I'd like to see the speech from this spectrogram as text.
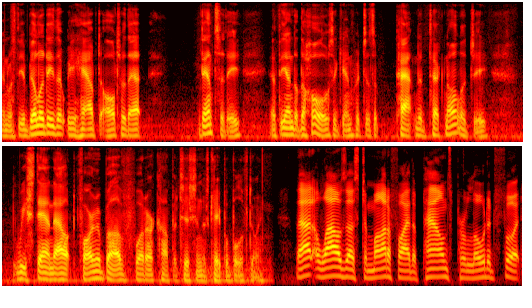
And with the ability that we have to alter that density, at the end of the hose, again, which is a patented technology, we stand out far and above what our competition is capable of doing. That allows us to modify the pounds per loaded foot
